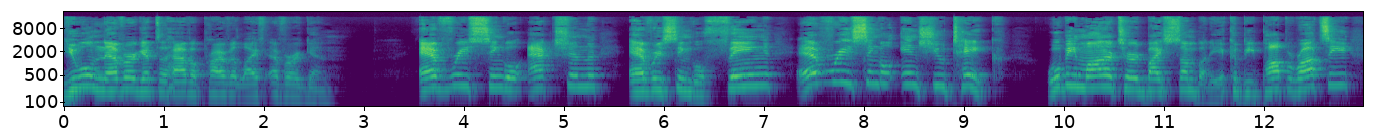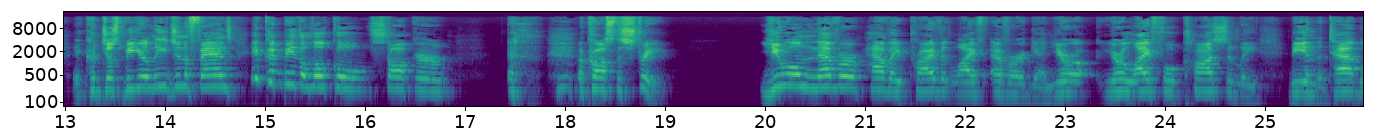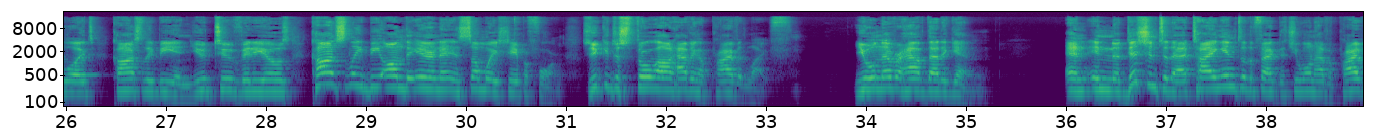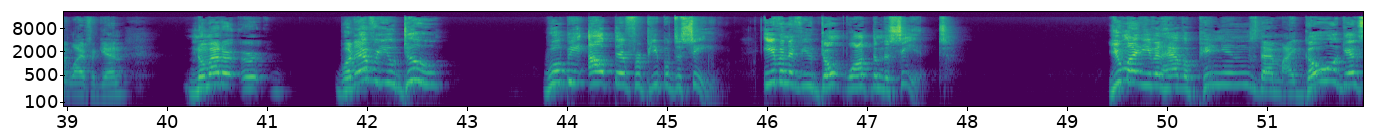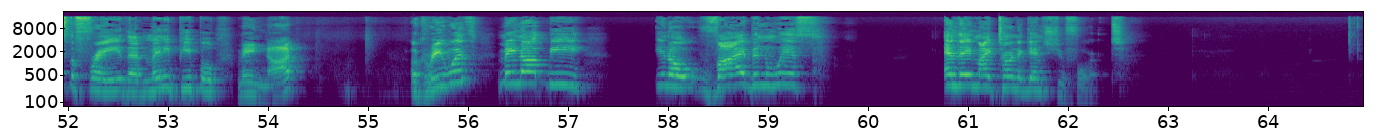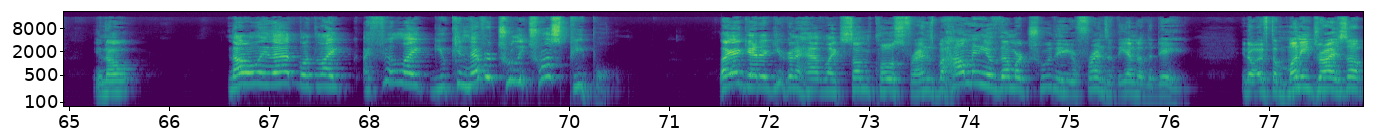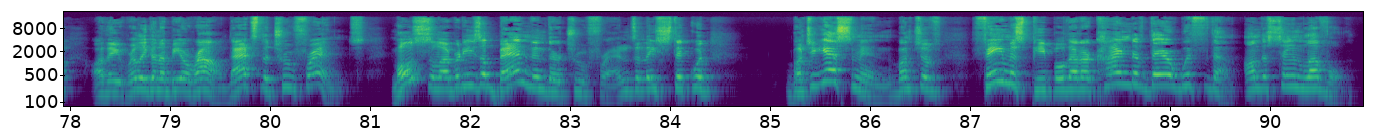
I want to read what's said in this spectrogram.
you will never get to have a private life ever again. Every single action, every single thing, every single inch you take will be monitored by somebody. It could be paparazzi, it could just be your legion of fans, it could be the local stalker across the street. You will never have a private life ever again. Your your life will constantly be in the tabloids, constantly be in YouTube videos, constantly be on the internet in some way, shape, or form. So you can just throw out having a private life. You will never have that again. And in addition to that, tying into the fact that you won't have a private life again, no matter er, whatever you do will be out there for people to see, even if you don't want them to see it. You might even have opinions that might go against the fray that many people may not agree with, may not be, you know, vibing with, and they might turn against you for it. You know, not only that, but like, I feel like you can never truly trust people. Like, I get it, you're gonna have like some close friends, but how many of them are truly your friends at the end of the day? You know, if the money dries up, are they really going to be around? That's the true friends. Most celebrities abandon their true friends and they stick with a bunch of yes men, a bunch of famous people that are kind of there with them on the same level.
